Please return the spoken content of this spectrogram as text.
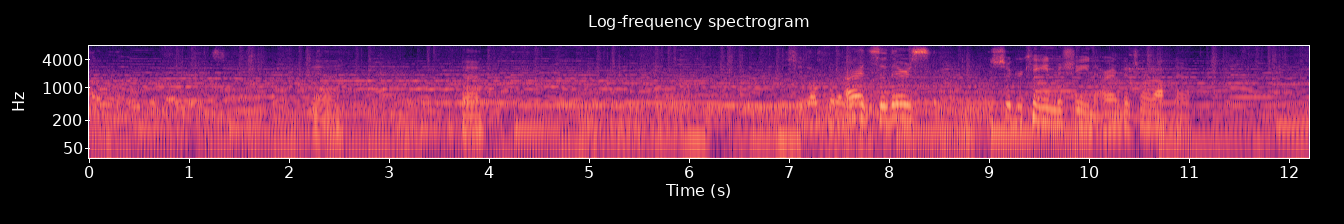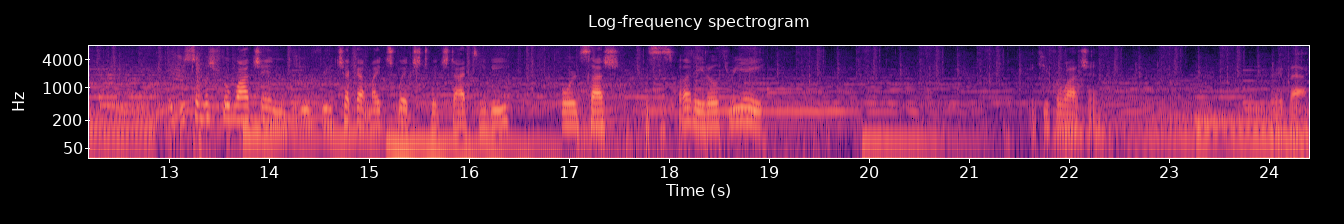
I don't want to overload it. So. Yeah. Okay. So Alright, so there's the sugarcane machine. Alright, I'm gonna turn it off now. Thank you so much for watching. Feel free to check out my Twitch, twitch.tv forward slash Mrs Fudd 8038. Thank you for watching. Right back.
